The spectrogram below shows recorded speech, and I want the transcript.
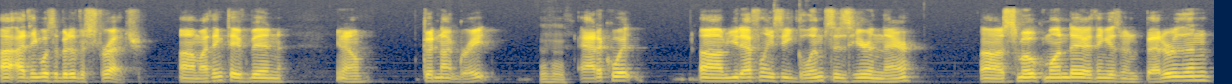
I, I think was a bit of a stretch. Um, I think they've been, you know, good, not great, mm-hmm. adequate. Um, you definitely see glimpses here and there. Uh, Smoke Monday, I think, has been better than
